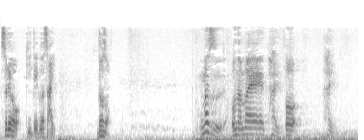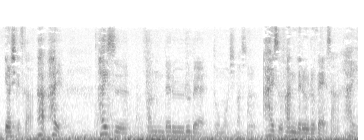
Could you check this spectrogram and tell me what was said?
それを聞いてください。どうぞ。まず、お名前はいをはい。よろしいですか？あ、はい。ハイス・ファンデル・ルベと申します。ハイス・ファンデル・ルペイさん。はい。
